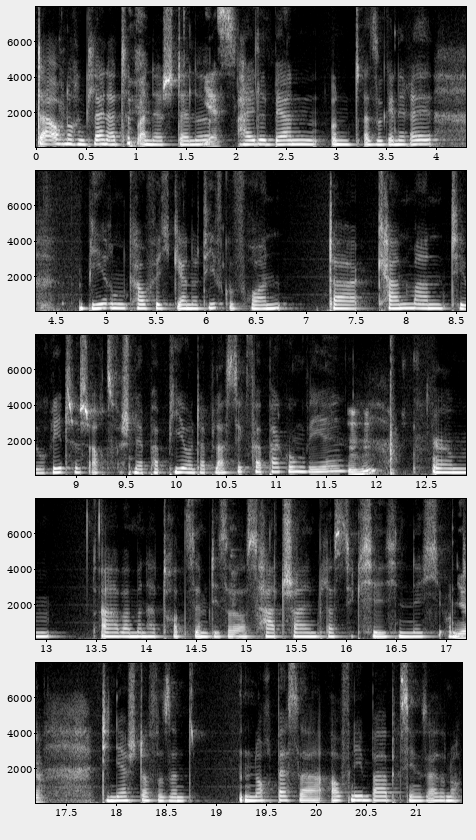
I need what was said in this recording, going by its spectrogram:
Da auch noch ein kleiner Tipp an der Stelle. Yes. Heidelbeeren und also generell Beeren kaufe ich gerne tiefgefroren. Da kann man theoretisch auch zwischen der Papier- und der Plastikverpackung wählen. Mhm. Ähm, aber man hat trotzdem dieses Hartschalenplastikchälchen nicht und ja. die Nährstoffe sind noch besser aufnehmbar beziehungsweise noch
